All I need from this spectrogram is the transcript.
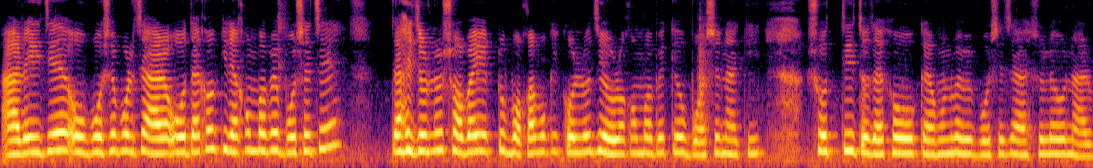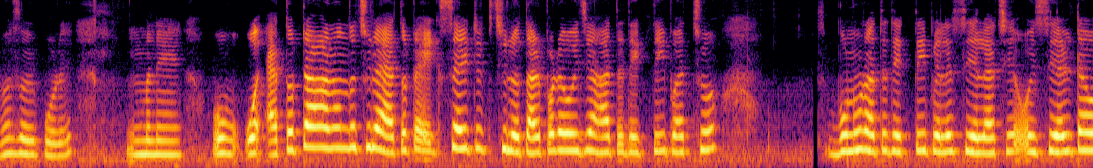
আর এই যে ও বসে পড়েছে, আর ও দেখো কীরকমভাবে বসেছে। তাই জন্য সবাই একটু বকাবকি করল যে ওরকমভাবে কেউ বসে নাকি? সত্যি তো দেখো, ও কেমনভাবে বসেছে, আসলে ও নার্ভাস হয়ে পড়ে। মানে ও ও এতটা আনন্দ ছিল, এতটা এক্সাইটেড ছিল, তারপরে ওই যে হাতে দেখতেই পাচ্ছ, বনুর হাতে দেখতেই পেলে সেল আছে। ওই সেলটাও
